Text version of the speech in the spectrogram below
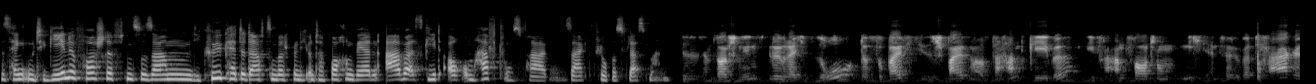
Das hängt mit Hygienevorschriften zusammen. Die Kühlkette darf zum Beispiel nicht unterbrochen werden, aber es geht auch um Haftungsfragen, sagt Floris Flassmann. Es ist im deutschen Lebensmittelrecht so, dass sobald ich diese Speisen aus der Hand gebe, die Verantwortung nicht entweder übertrage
